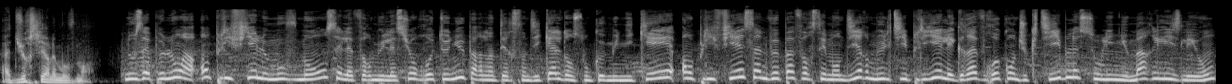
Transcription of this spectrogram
à durcir le mouvement. Nous appelons à amplifier le mouvement, c'est la formulation retenue par l'intersyndicale dans son communiqué. Amplifier, ça ne veut pas forcément dire multiplier les grèves reconductibles, souligne Marie-Lise Léon.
